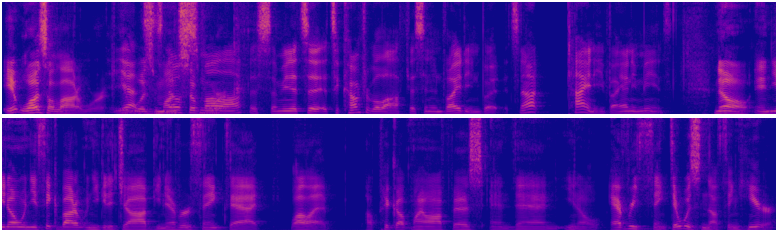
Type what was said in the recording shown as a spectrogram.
It was a lot of work. Yeah, it was months no small of work. office. I mean, it's a it's a comfortable office and inviting, but it's not tiny by any means. No, and you know when you think about it, when you get a job, you never think that. Well, I I'll pick up my office and then you know everything. There was nothing here.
